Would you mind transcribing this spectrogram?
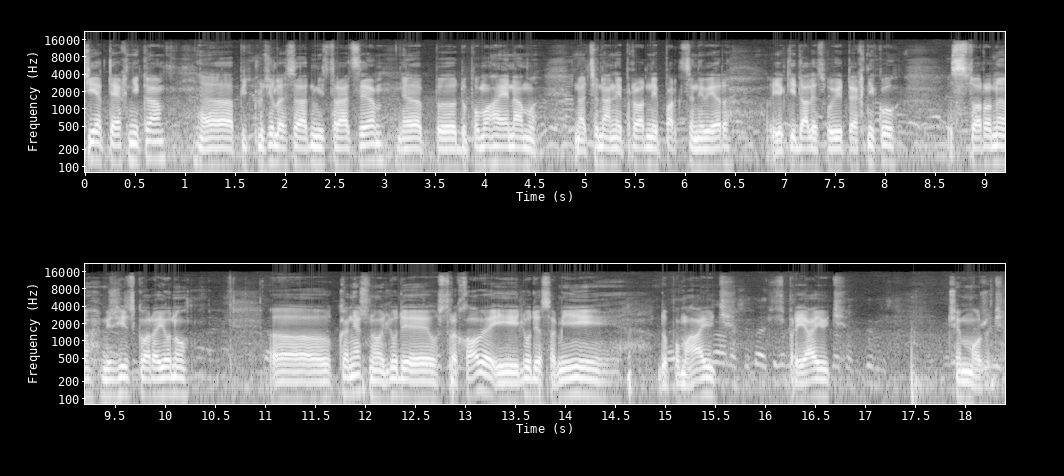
Є техніка, підключилася адміністрація, допомагає нам Національний природний парк Синевір, які дали свою техніку з сторони Міжгірського району. Е, Звісно, люди страхові і люди самі допомагають, сприяють чим можуть.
